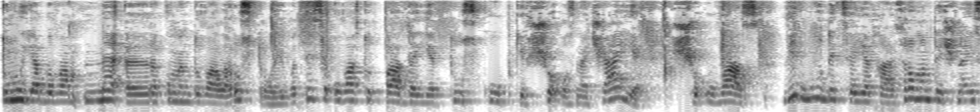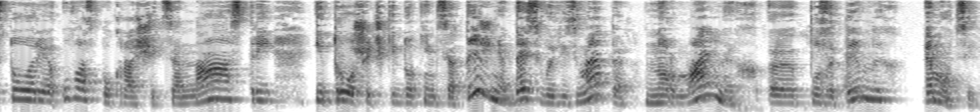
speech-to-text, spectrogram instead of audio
Тому я би вам не е, рекомендувала розстроюватися. У вас тут падає туз кубків, що означає, що у вас відбудеться якась романтична історія, у вас покращиться настрій, і трошечки до кінця тижня десь ви візьмете нормальних е, позитивних емоцій.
